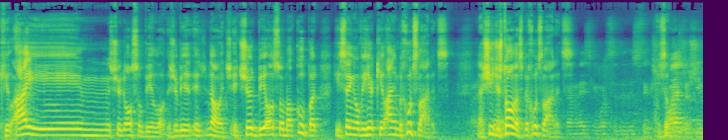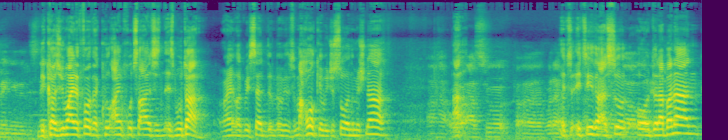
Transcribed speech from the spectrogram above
kil'ayim should also be a lot. There should be it, no. It, it should be also malkut, but he's saying over here kil'ayim bechutz la'aretz. Now she just told us bechutz la'aretz. So I'm asking, what's the, the distinction? So- Why is Rashi making the distinction? Because you might have thought that kul ayin chutz la'aretz is, is mutar, right? Like we said, it's mahloket. We just saw in the Mishnah. Uh-huh. Or Asur, uh. It's it's either asur or the rabbanan.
